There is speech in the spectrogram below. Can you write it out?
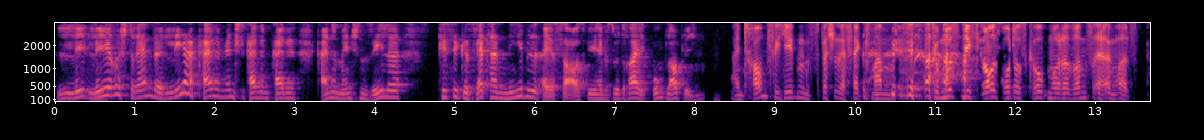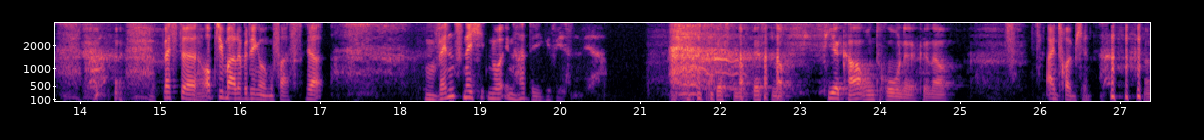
Le leere Strände, leer, keine Menschen, keine, keine, keine Menschenseele pissiges Wetter, Nebel, ey, es sah aus wie in Episode 3. Unglaublich. Ein Traum für jeden Special Effects Mann. ja. Du musst nichts rausrotoskopen oder sonst irgendwas. Beste, ja. optimale Bedingungen fast, ja. Wenn es nicht nur in HD gewesen wäre. Am besten, am besten noch 4K und Drohne, genau. Ein Träumchen. ja.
